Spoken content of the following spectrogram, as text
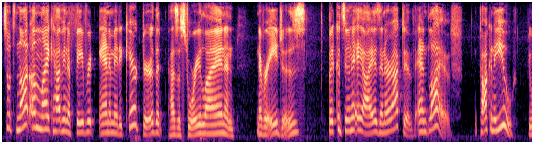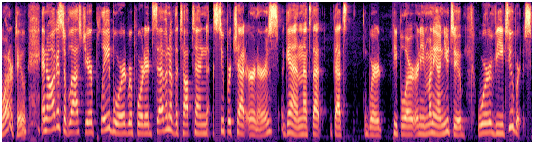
so it's not unlike having a favorite animated character that has a storyline and never ages. But Kizuna AI is interactive and live, talking to you if you want her to. In August of last year, Playboard reported seven of the top ten super chat earners. Again, that's that that's where people are earning money on YouTube were VTubers.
